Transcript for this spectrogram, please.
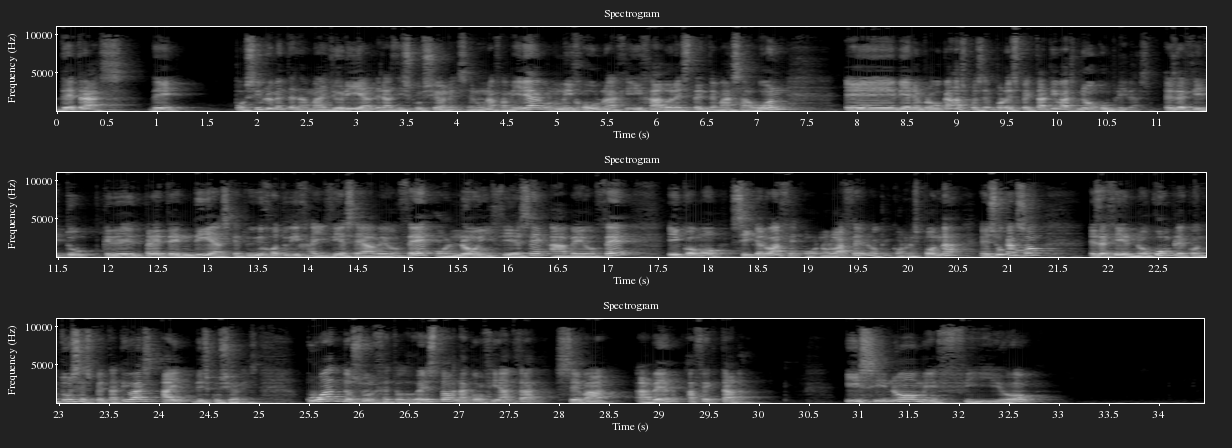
Detrás de posiblemente la mayoría de las discusiones en una familia, con un hijo o una hija adolescente más aún, eh, vienen provocadas pues, por expectativas no cumplidas. Es decir, tú pretendías que tu hijo o tu hija hiciese A, B o C, o no hiciese A, B o C, y como sí que lo hace o no lo hace, lo que corresponda en su caso, es decir, no cumple con tus expectativas, hay discusiones. Cuando surge todo esto, la confianza se va a ver afectada. Y si no me fío,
